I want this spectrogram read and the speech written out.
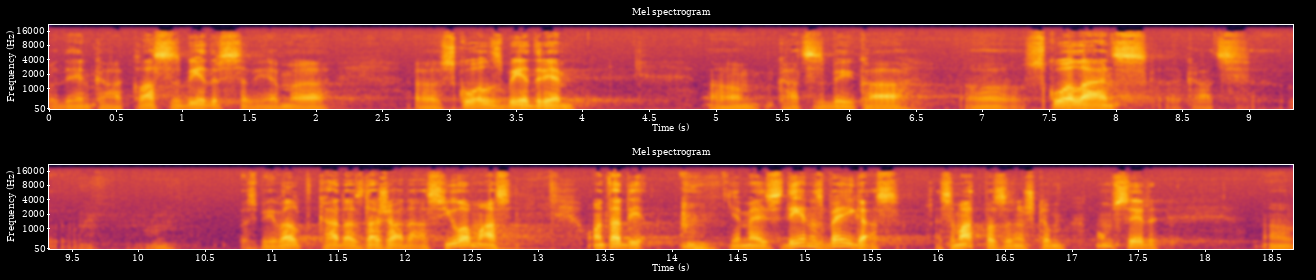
šodien, kā klases biedrs saviem uh, uh, skolas biedriem, um, kāds es biju kā uh, skolēns, kāds Tas bija vēl kādās dažādās jomās. Un tad, ja mēs dienas beigās esam atpazinuši, ka mums ir um,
